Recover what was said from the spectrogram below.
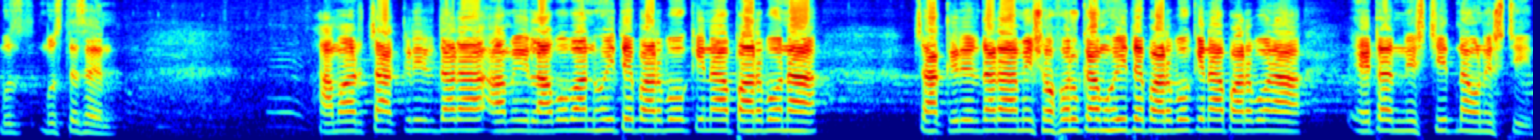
বুঝ- বুঝতেছেন? আমার চাকরির দ্বারা আমি লাভবান হইতে পারব কি না পারব না, চাকরির দ্বারা আমি সফল কাম হইতে পারব কি না পারব না, এটা নিশ্চিত না অনিশ্চিত?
